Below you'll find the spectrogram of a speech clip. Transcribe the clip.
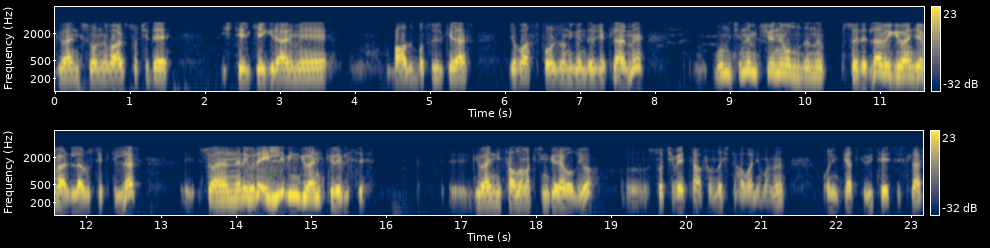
güvenlik sorunu var. Soçi'de iş tehlikeye girer mi? Bazı batı ülkeler acaba sporcularını gönderecekler mi? Bunun için de müthiş önlem alındığını söylediler ve güvence verdiler Rus yetkililer. E, söylenenlere göre 50 bin güvenlik görevlisi e, güvenliği sağlamak için görev alıyor. E, Soçi ve etrafında işte havalimanı, olimpiyat köyü, tesisler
